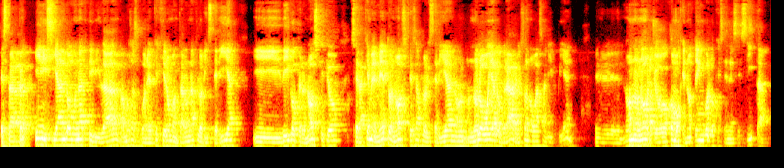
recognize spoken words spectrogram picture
estar iniciando una actividad, vamos a suponer que quiero montar una floristería y digo, pero no, es que yo, ¿será que me meto? No, es que esa floristería no, no lo voy a lograr, eso no va a salir bien. Eh, no, no, no, yo como que no tengo lo que se necesita,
